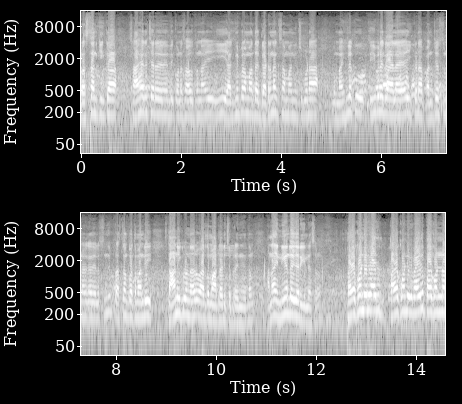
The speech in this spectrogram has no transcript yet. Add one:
ప్రస్తుతానికి ఇంకా సహాయక చర్యలు అనేది కొనసాగుతున్నాయి. ఈ అగ్ని ప్రమాద ఘటనకు సంబంధించి కూడా మహిళకు తీవ్ర గాయాలయ్యాయి. ఇక్కడ పనిచేస్తున్నట్టుగా తెలుస్తుంది. ప్రస్తుతం కొంతమంది స్థానికులు ఉన్నారు. వారితో మాట్లాడించే ప్రయత్నం చేద్దాం. అన్న ఎన్ని గంటలకు జరిగింది అసలు? పదకొండు ఇరవై ఐదు పదకొండు ఇరవై ఐదు పదకొండు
